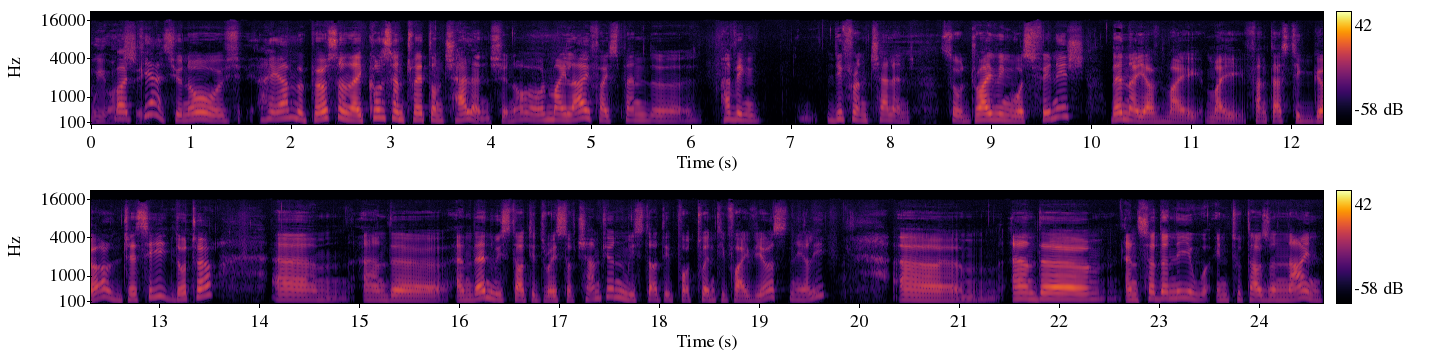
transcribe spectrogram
WRC? But yes, you know, I am a person. I concentrate on challenge. You know, all my life I spend uh, having different challenge. So driving was finished. Then I have my my fantastic girl, Jessie, daughter, um, and uh, and then we started Race of Champion. We started for 25 years nearly, um, and um and suddenly in 2009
